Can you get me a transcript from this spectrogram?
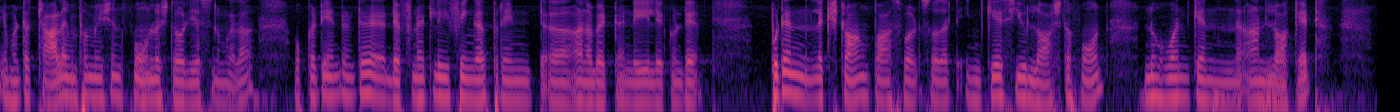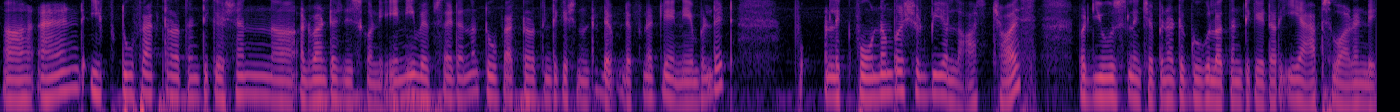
ఏమంటారు చాలా ఇన్ఫర్మేషన్ ఫోన్లో స్టోర్ చేస్తున్నాం కదా. ఒకటి ఏంటంటే డెఫినెట్లీ ఫింగర్ ప్రింట్ అనబెట్టండి. లేకుంటే put and like strong password so that in case you lost the phone no one can unlock it and if two factor authentication advantage తీసుకోండి. ఎనీ వెబ్సైట్ అయినా టూ ఫ్యాక్టర్ అథెంటికేషన్ ఉంటే definitely enabled it like phone number should be a last choice but use నేను చెప్పినట్టు గూగుల్ అథెంటికేటర్ ఈ యాప్స్ వాడండి.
